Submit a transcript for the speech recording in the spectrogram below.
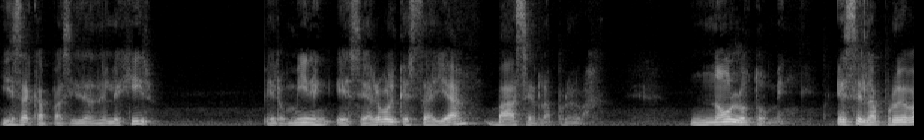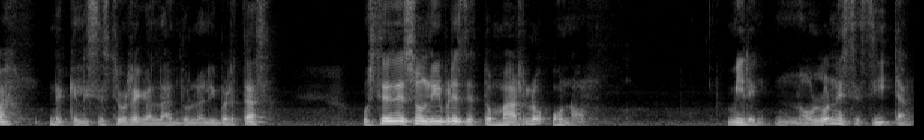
y esa capacidad de elegir. Pero miren, ese árbol que está allá va a ser la prueba. No lo tomen. Esa es la prueba de que les estoy regalando la libertad. Ustedes son libres de tomarlo o no. Miren, no lo necesitan.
